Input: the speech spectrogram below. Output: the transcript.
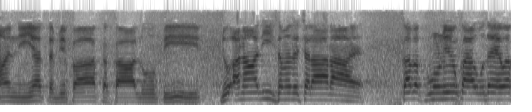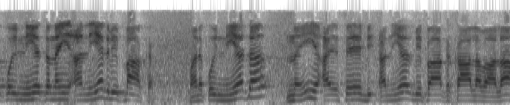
अनियत विपाक कालोपी। जो अनादि समय चला रहा है, कब पुण्यों का उदय हुआ, कोई नियत नहीं, अनियत विपाक। माने कोई नियत नहीं, ऐसे अनियत विपाक काल वाला।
